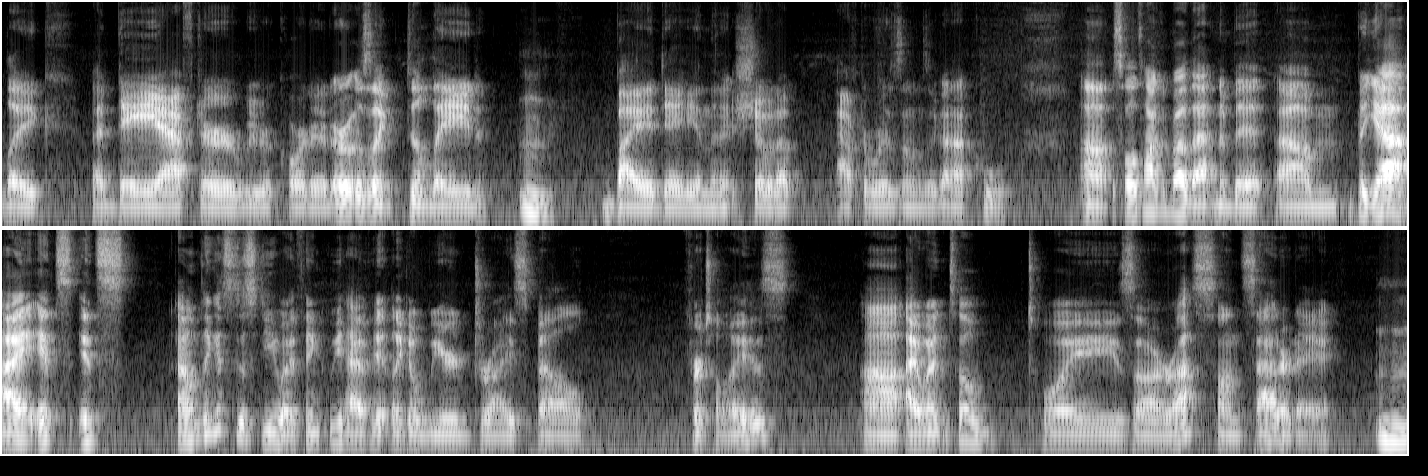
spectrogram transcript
like a day after we recorded, or it was like delayed Mm. by a day, and then it showed up afterwards, and I was like, ah, cool. Uh, so I'll talk about that in a bit. Um, but yeah, I it's it's. I don't think it's just you. I think we have hit like a weird dry spell for toys. Uh, I went to Toys R Us on Saturday, Mm-hmm.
